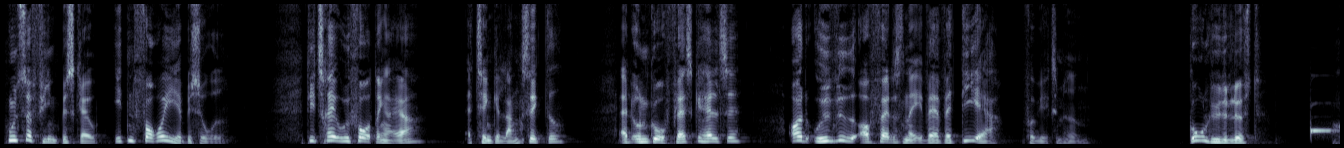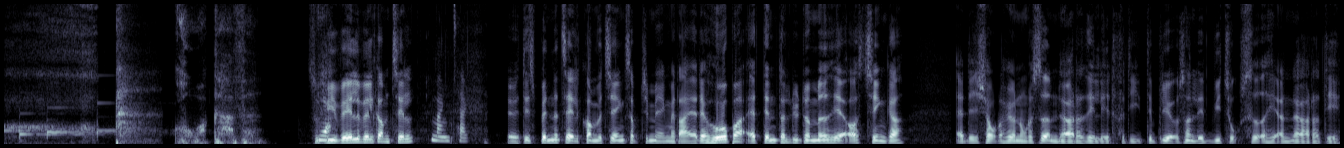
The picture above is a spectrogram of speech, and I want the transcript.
hun så fint beskrev i den forrige episode. De tre udfordringer er at tænke langsigtet, at undgå flaskehalse og at udvide opfattelsen af, hvad værdi er for virksomheden. God lyttelyst. Og kaffe. Sofie ja. Velle, velkommen til. Mange tak. Øh, Det er spændende at tale konverteringsoptimering med dig, og jeg håber, at dem, der lytter med her, også tænker, at det er sjovt at høre nogen, der sidder og nørder det lidt, fordi det bliver jo sådan lidt, vi to sidder her og nørder det,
